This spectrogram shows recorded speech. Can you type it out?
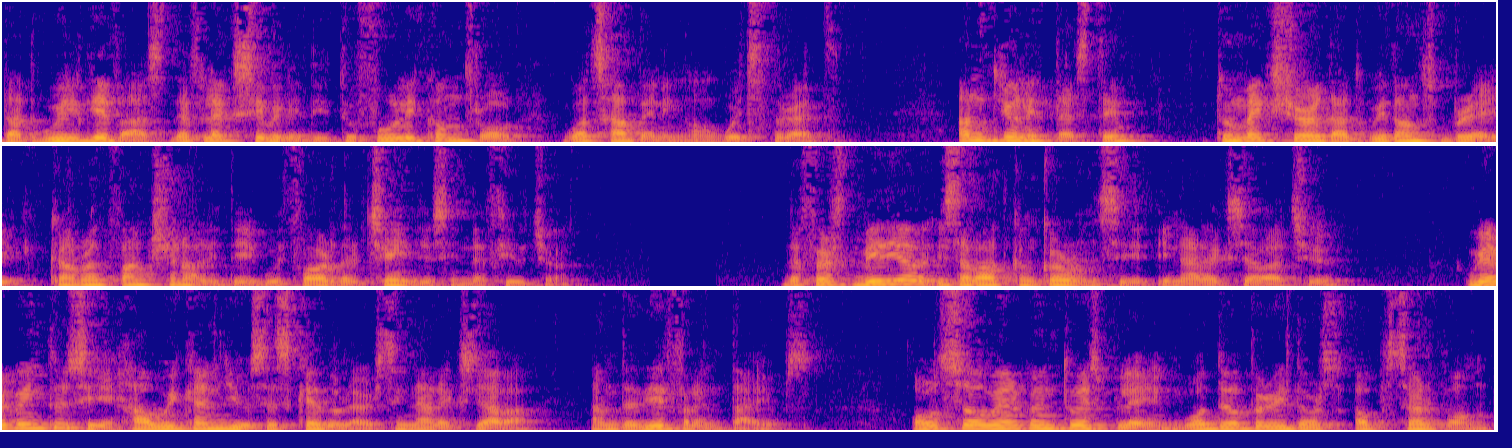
that will give us the flexibility to fully control what's happening on which thread, and unit testing to make sure that we don't break current functionality with further changes in the future. The first video is about concurrency in RxJava 2. We are going to see how we can use schedulers in RxJava and the different types. Also, we are going to explain what the operators observe on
